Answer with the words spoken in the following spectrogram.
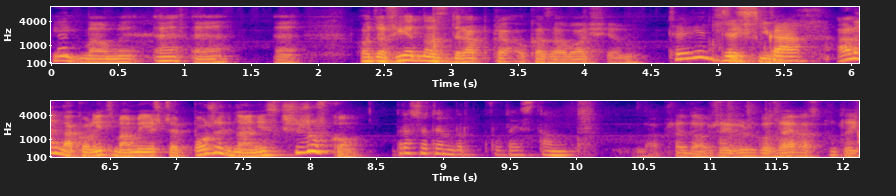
I mamy E, E, E. Chociaż jedna zdrabka okazała się Czyli szczęśliwa. dyska. Ale na koniec mamy jeszcze pożegnanie z krzyżówką. Proszę ten brud tutaj stąd. Dobrze, dobrze, już go zaraz tutaj.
